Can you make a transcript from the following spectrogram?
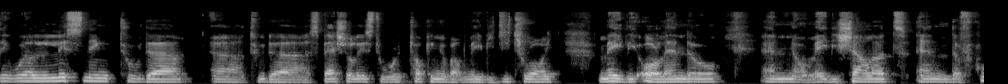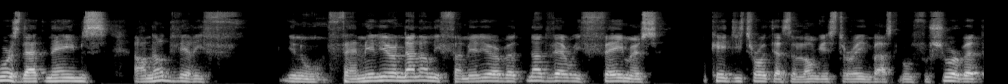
they were listening to the uh, to the specialists who were talking about maybe Detroit, maybe Orlando, and or maybe Charlotte, and of course that names are not very, you know, familiar. Not only familiar, but not very famous. Okay, Detroit has a long history in basketball for sure, but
